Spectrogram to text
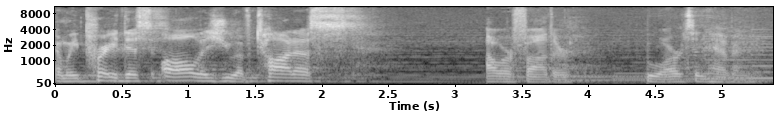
And we pray this all as you have taught us, our Father, who art in heaven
